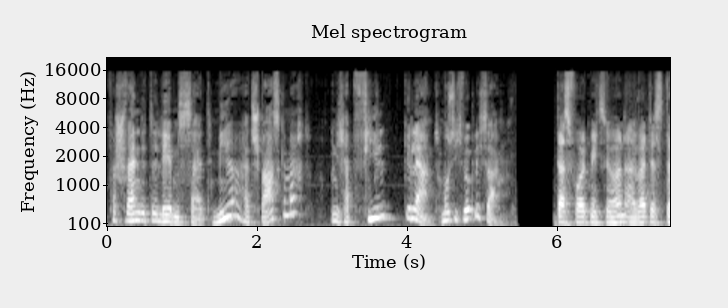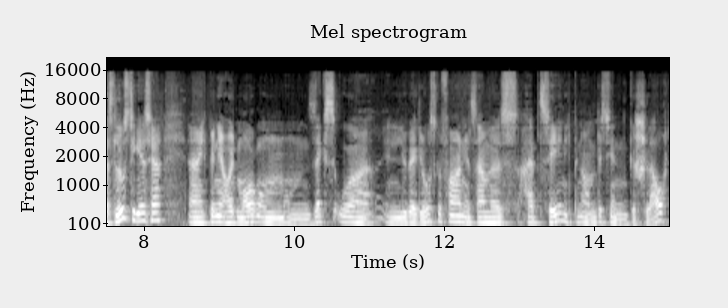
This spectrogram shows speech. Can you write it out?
verschwendete Lebenszeit. Mir hat Spaß gemacht und ich habe viel gelernt, muss ich wirklich sagen. Das freut mich zu hören, Albert. Das, das Lustige ist ja, äh, ich bin ja heute Morgen um, um 6 Uhr in Lübeck losgefahren. Jetzt haben wir es halb zehn. Ich bin noch ein bisschen geschlaucht.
